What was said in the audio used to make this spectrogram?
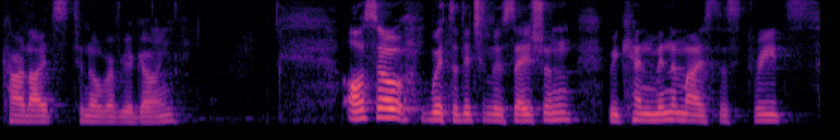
car lights to know where we're going. Also, with the digitalization, we can minimize the streets,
